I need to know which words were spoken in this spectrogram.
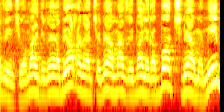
מבין שהוא אמר דברי רבי יוחנן, שמאמר זה בא לרבות שני עממים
